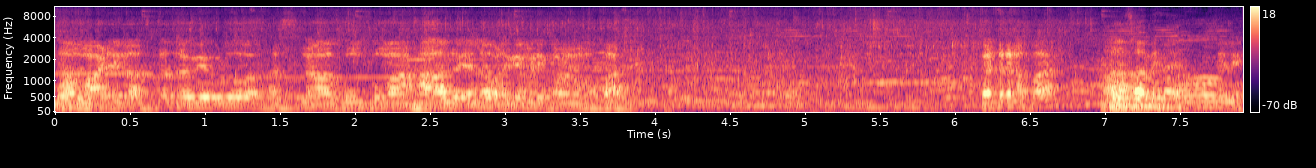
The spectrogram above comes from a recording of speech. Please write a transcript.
ನಾವು ಮಾಡಿರೋ ಅಸ್ತ್ರದ್ರವ್ಯಗಳು ಅರ್ಶನ ಕುಂಕುಮ ಹಾಲು ಎಲ್ಲ ಒಳಗೆ ಮಾಡಿಕೊಳ್ಳೋಣಪ್ಪ. ಕಂಡ್ರನಪ್ಪ? ಸರಿ.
